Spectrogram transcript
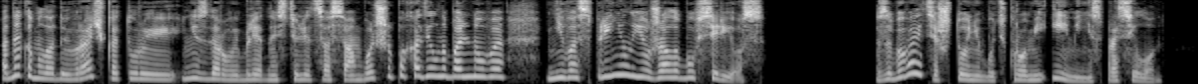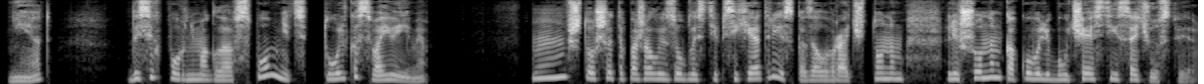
Однако молодой врач, который нездоровой бледностью лица сам больше походил на больного, не воспринял ее жалобу всерьез. «Забываете что-нибудь, кроме имени?» — спросил он. «Нет». До сих пор не могла вспомнить только свое имя. «М -м, «Что ж, это, пожалуй, из области психиатрии», — сказал врач тоном, лишенным какого-либо участия и сочувствия.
